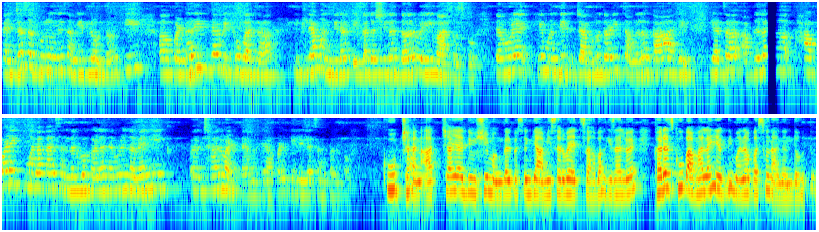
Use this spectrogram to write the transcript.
त्यांच्या सद्गुरूंनी सांगितलं होतं की पंढरीतल्या विठोबाचा इथल्या मंदिरात एकादशीला दरवेळी वास असतो. त्यामुळे हे मंदिर जागृत आणि चांगलं का आहे याचा आपल्याला हा पण एक मला काय संदर्भ कळला. त्यामुळे नव्याने एक छान वाटतंय म्हणजे आपण केलेला संकल्प. खूप छान. आजच्या या दिवशी मंगलप्रसंगी आम्ही सर्व यात सहभागी झालो आहे खरंच खूप आम्हालाही अगदी मनापासून आनंद होतोय.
